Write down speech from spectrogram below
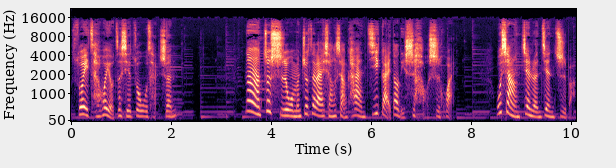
所以才会有这些作物产生。那这时我们就再来想想看，机改到底是好是坏？我想见仁见智吧。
